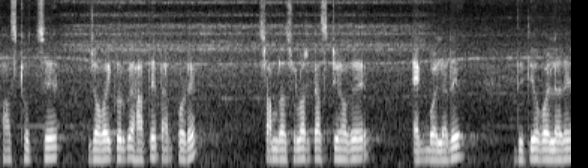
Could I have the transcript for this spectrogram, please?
ফার্স্ট হচ্ছে জবাই করবে হাতে, তারপরে চামড়া ছোলার কাজটি হবে এক ব্রয়লারে দ্বিতীয় ব্রয়লারে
